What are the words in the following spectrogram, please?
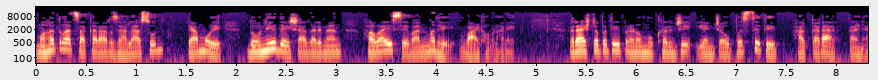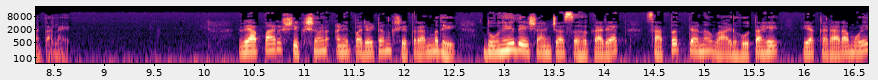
महत्त्वाचा करार झाला असून त्यामुळे दोन्ही देशादरम्यान हवाई सेवांमध्ये वाढ होणार आहे. राष्ट्रपती प्रणव मुखर्जी यांच्या उपस्थितीत हा करार करण्यात आला आहे व्यापार शिक्षण आणि पर्यटन क्षेत्रांमध्ये दोन्ही देशांच्या सहकार्यात सातत्यानं वाढ होत आहे. या करारामुळे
